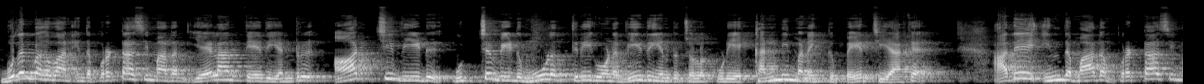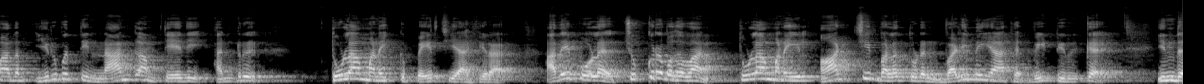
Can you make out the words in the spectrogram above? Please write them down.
புதன் பகவான் இந்த புரட்டாசி மாதம் ஏழாம் தேதி அன்று ஆட்சி வீடு உச்ச வீடு மூல திரிகோண வீடு என்று சொல்லக்கூடிய கன்னிமனைக்கு பயிற்சியாக அதே இந்த மாதம் புரட்டாசி மாதம் இருபத்தி நான்காம் தேதி அன்று துலாமனைக்கு பயிற்சியாகிறார் அதே போல சுக்கர பகவான் துலாமனையில் ஆட்சி பலத்துடன் வலிமையாக வீட்டிருக்க இந்த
